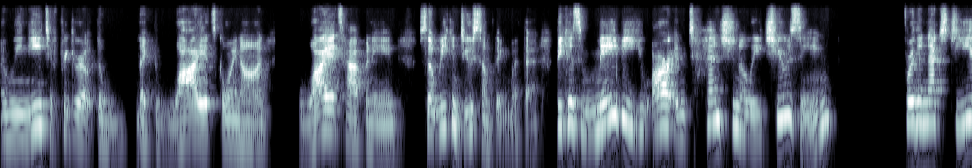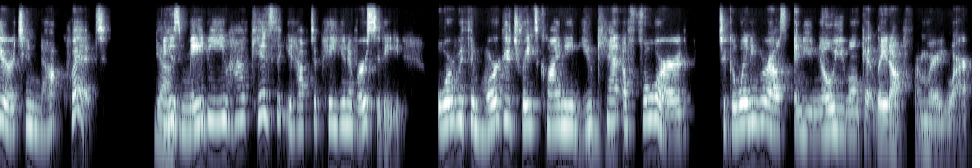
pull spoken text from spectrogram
and we need to figure out the like the why it's going on why it's happening so we can do something with it. Because maybe you are intentionally choosing for the next year to not quit yeah. because maybe you have kids that you have to pay university or with the mortgage rates climbing you mm-hmm. can't afford to go anywhere else and you know you won't get laid off from where you are.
